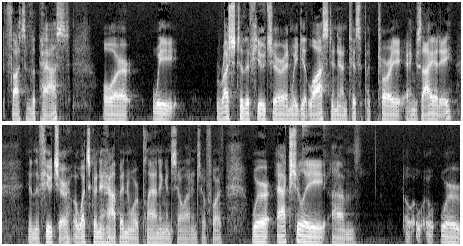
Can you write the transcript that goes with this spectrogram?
thoughts of the past, or we rush to the future and we get lost in anticipatory anxiety in the future, or what's going to happen, we're planning and so on and so forth, we're actually um, we're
